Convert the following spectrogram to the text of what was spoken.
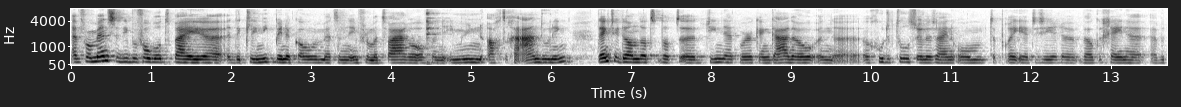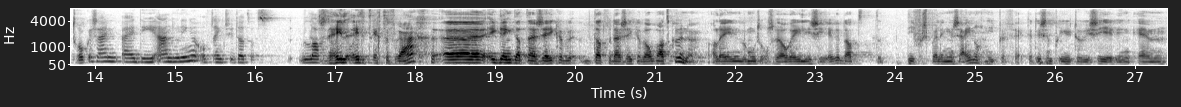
En voor mensen die bijvoorbeeld bij uh, de kliniek binnenkomen met een inflammatoire of een immuunachtige aandoening, Denkt u dan dat, dat uh, Gene Network en GADO een, uh, een goede tool zullen zijn om te prioritiseren welke genen uh, betrokken zijn bij die aandoeningen? Of denkt u dat het lastig is? Een hele, hele terechte vraag. ik denk dat, daar zeker, dat we daar zeker wel wat kunnen. Alleen we moeten ons wel realiseren dat die voorspellingen zijn nog niet perfect. Het is een priorisering en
